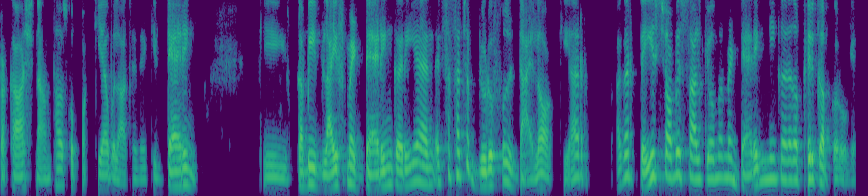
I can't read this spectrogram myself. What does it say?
प्रकाश नाम था उसको पकिया बुलाते थे कि डेयरिंग कि कभी लाइफ में डेयरिंग करी है and it's such a beautiful dialogue कि यार अगर तेईस चौबीस साल की उम्र में डेयरिंग नहीं करे तो फिर कब करोगे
